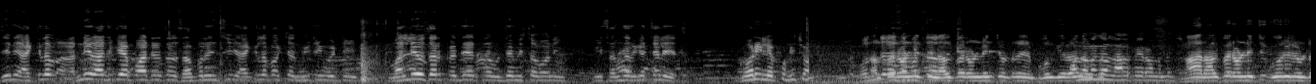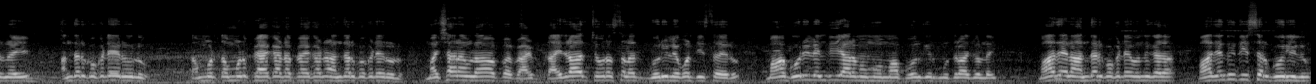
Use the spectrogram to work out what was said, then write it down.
దీన్ని అఖిల అన్ని రాజకీయ పార్టీలతో సంప్రదించి అఖిలపక్ష మీటింగ్ పెట్టి మళ్ళీ ఒకసారి పెద్ద ఎత్తున ఉద్యమిస్తామని ఈ సందర్భంగా తెలియజేస్తాం. గోరీలు ఎప్పటి నుంచి నలభై రెండు నుంచి నలభై రెండు నుంచి ఉంటున్నాయి. భువనగిరి నలభై రెండు నుంచి గోరీలు ఉంటున్నాయి. అందరికి ఒకటే రూలు. తమ్ముడు తమ్ముడు పేకాట పేకాట అందరికి ఒకటే రూలు. మశానంలో హైదరాబాద్ చౌరస్తాల గోరీలు ఎవరు తీస్తారు? మా గోరీలు ఎందుకు తీయాలి మా మా భువనగిరి ముద్రాజులై మాదేనా అందరికి ఒకటే ఉంది కదా. మాది ఎందుకు తీస్తారు గోరీలు?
